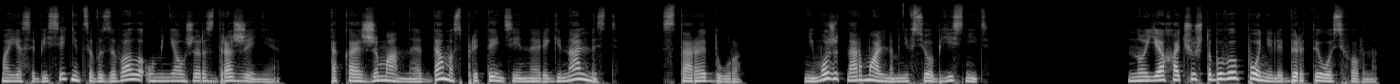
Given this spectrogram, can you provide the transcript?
Моя собеседница вызывала у меня уже раздражение. Такая жеманная дама с претензией на оригинальность, старая дура, не может нормально мне все объяснить. Но я хочу, чтобы вы поняли, Берта Иосифовна,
